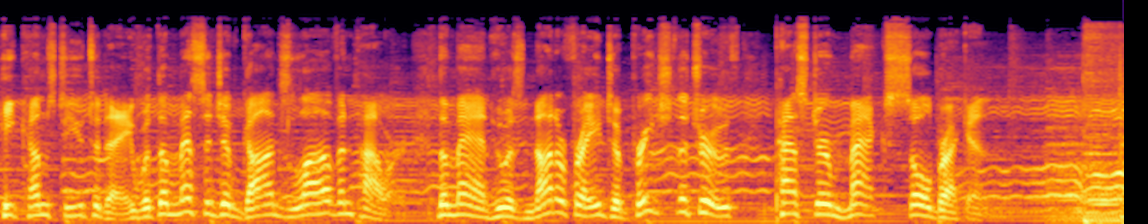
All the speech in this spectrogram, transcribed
He comes to you today with the message of God's love and power. The man who is not afraid to preach the truth, Pastor Max Solbrekken.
